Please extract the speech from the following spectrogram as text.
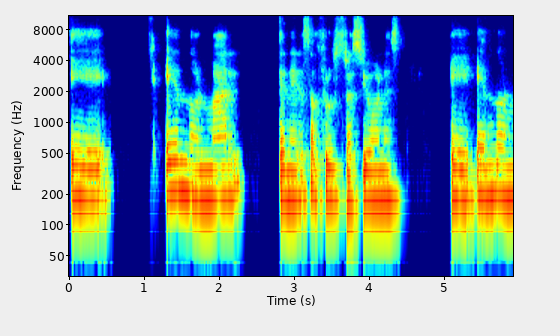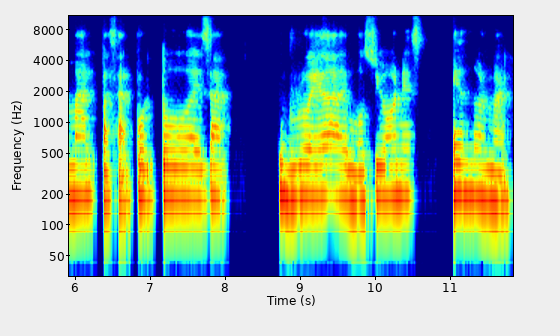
Eh, es normal tener esas frustraciones. Eh, es normal pasar por toda esa rueda de emociones. Es normal.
